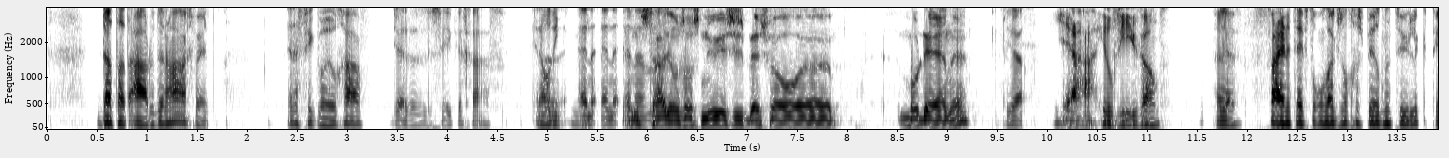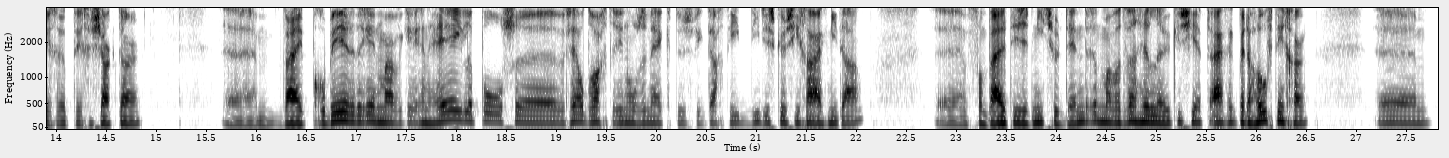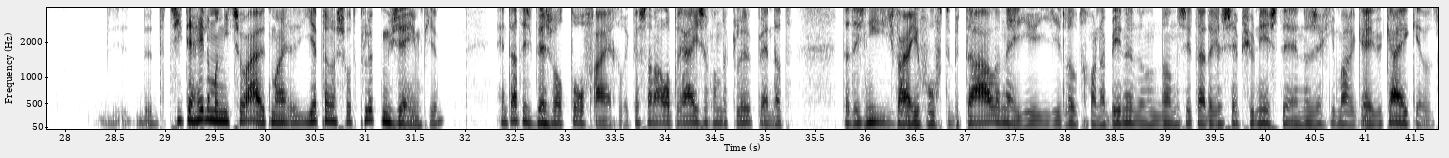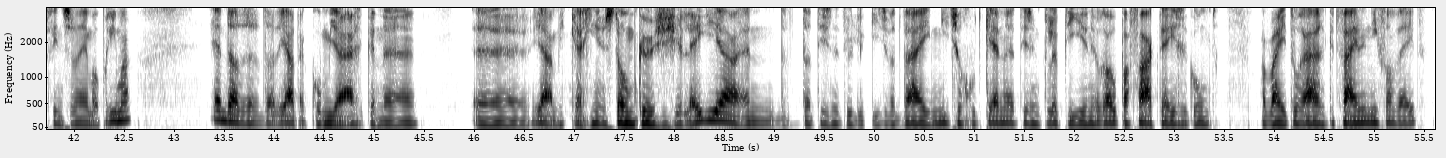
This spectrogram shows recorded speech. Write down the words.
dat dat ADO Den Haag werd. En dat vind ik wel heel gaaf. ja, dat is zeker gaaf. En al die, en, en, en, En het een- stadion zoals het nu is, is best wel eh, modern, hè? Ja, ja, heel vierkant. Eh Ja. Feyenoord heeft er onlangs nog gespeeld natuurlijk, tegen, tegen Shakhtar. Ehm, wij probeerden erin, maar we kregen een hele Poolse eh, veldwachter in onze nek. Dus ik dacht, die, die discussie ga ik niet aan. Eh, van buiten is het niet zo denderend, maar wat wel heel leuk is, je hebt eigenlijk bij de hoofdingang... ehm, d- het ziet er helemaal niet zo uit, maar je hebt er een soort clubmuseumpje. En dat is best wel tof eigenlijk. Daar staan alle prijzen van de club en dat, dat is niet iets waar je voor hoeft te betalen. Nee, je, je loopt gewoon naar binnen, dan, dan zit daar de receptioniste en dan zeg je, mag ik even kijken? Dat vindt ze dan helemaal prima. En dan, dan, ja, dan kom je eigenlijk een... eh, ja, dan krijg je een stoomcursusje Legia. En dat, dat is natuurlijk iets wat wij niet zo goed kennen. Het is een club die je in Europa vaak tegenkomt. Maar waar je toch eigenlijk het fijne niet van weet.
